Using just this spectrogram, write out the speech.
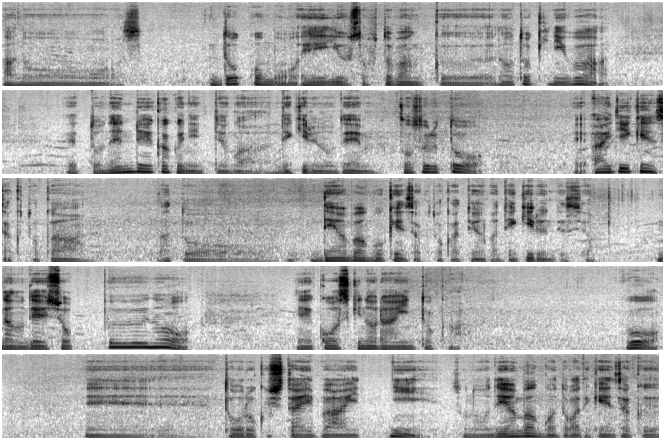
あのー、ドコモ au ソフトバンクの時にはえっと、年齢確認っていうのができるのでそうすると ID 検索とかあと電話番号検索とかっていうのができるんですよ。なのでショップの公式の LINE とかを、えー、登録したい場合にその電話番号とかで検索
